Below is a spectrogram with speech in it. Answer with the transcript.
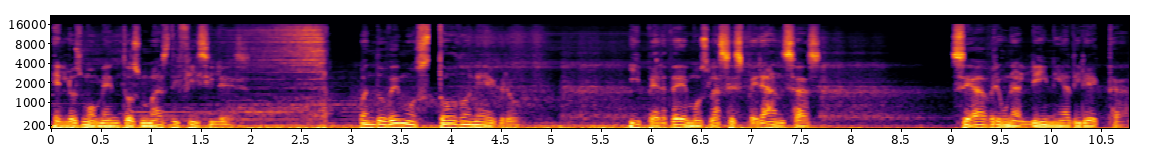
En los momentos más difíciles, cuando vemos todo negro y perdemos las esperanzas, se abre una línea directa.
